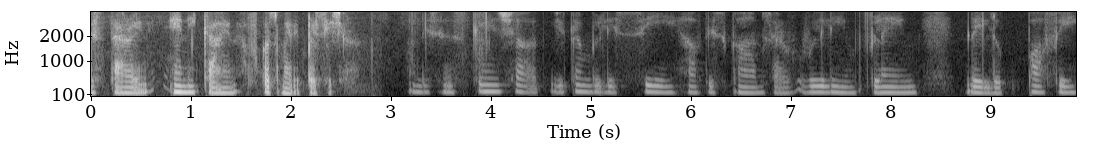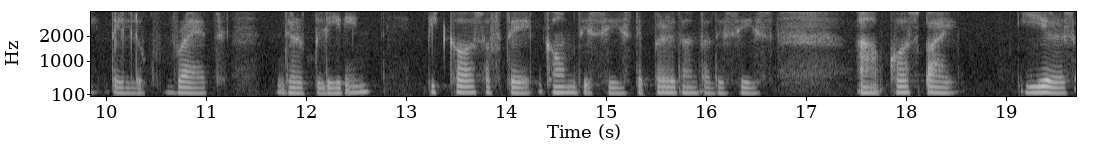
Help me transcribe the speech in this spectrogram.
starting any kind of cosmetic procedure. On this screenshot, you can really see how these gums are really inflamed. They look puffy, they look red, they're bleeding because of the gum disease, the periodontal disease uh, caused by years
